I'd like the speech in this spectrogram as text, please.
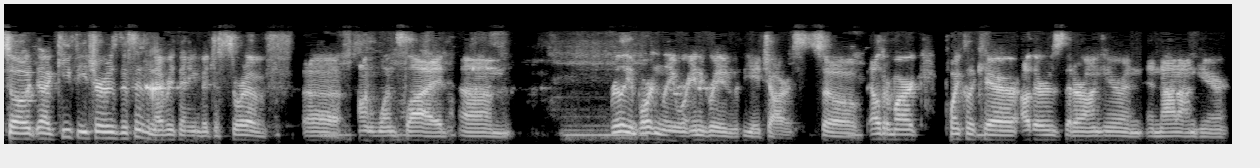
So uh, key features, this isn't everything, but just sort of uh, on one slide. Um, really importantly, we're integrated with EHRs. So Eldermark, PointClickCare, others that are on here and, and not on here.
